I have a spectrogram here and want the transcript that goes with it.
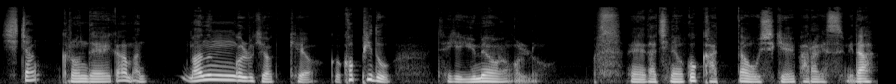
시장? 그런 데가 많, 많은 걸로 기억해요. 그 커피도 되게 유명한 걸로. 네, 다 지내고 꼭 갔다 오시길 바라겠습니다.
